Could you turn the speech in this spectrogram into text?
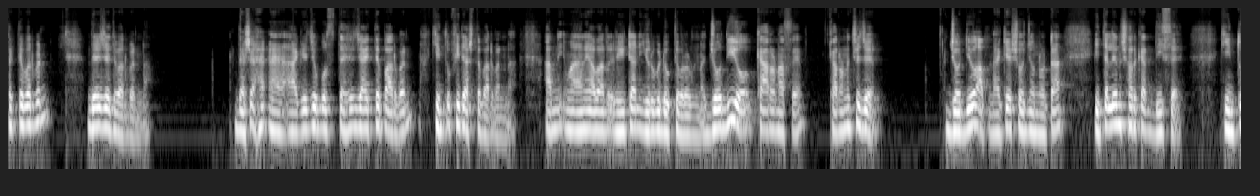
থাকতে পারবেন দেশে যেতে পারবেন না। দেশে হ্যাঁ, হ্যাঁ, আগে যে বসে দেশে যাইতে পারবেন কিন্তু ফিরে আসতে পারবেন না। আপনি মানে আবার রিটার্ন ইউরোপে ঢুকতে পারবেন না। যদিও কারণ আছে কারণ হচ্ছে যে যদিও আপনাকে সৌজন্যটা ইতালিয়ান সরকার দিছে, কিন্তু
